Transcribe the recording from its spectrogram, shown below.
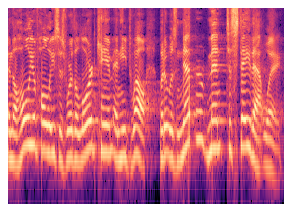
And the Holy of Holies is where the Lord came and he dwelt. But it was never meant to stay that way.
